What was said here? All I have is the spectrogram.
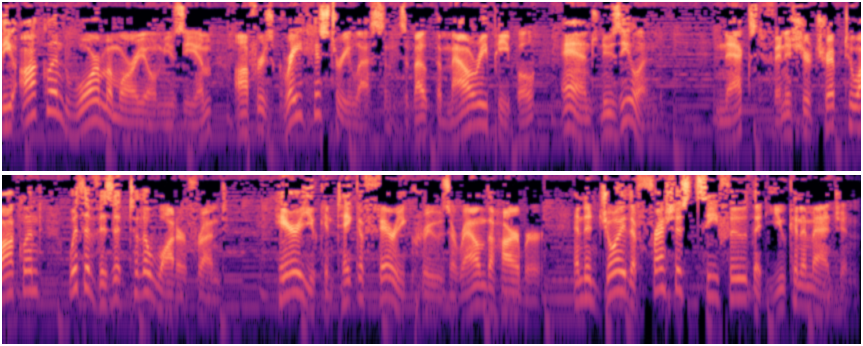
The Auckland War Memorial Museum offers great history lessons about the Maori people and New Zealand. Next, finish your trip to Auckland with a visit to the waterfront. Here you can take a ferry cruise around the harbor and enjoy the freshest seafood that you can imagine.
